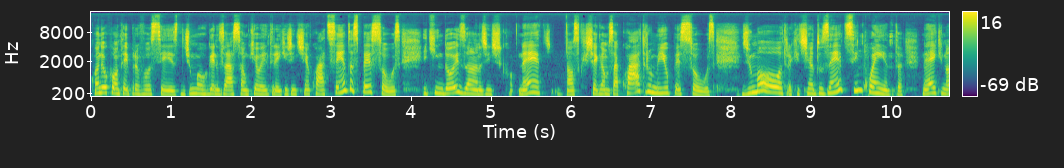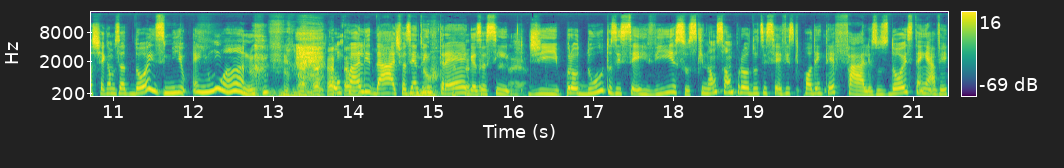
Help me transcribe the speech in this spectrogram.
Quando eu contei para vocês de uma organização que eu entrei, que a gente tinha 400 pessoas e que em dois anos a gente, né, nós chegamos a 4 mil pessoas. De uma outra que tinha 250, né, que nós chegamos a 2 mil em um ano, com qualidade, fazendo No- entregas, assim, É. de produtos e serviços que não são produtos e serviços que podem ter falhas. Os dois têm a ver,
